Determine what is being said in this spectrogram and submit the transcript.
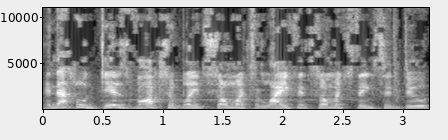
and that's what gives Voxlblade so much life and so much things to do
